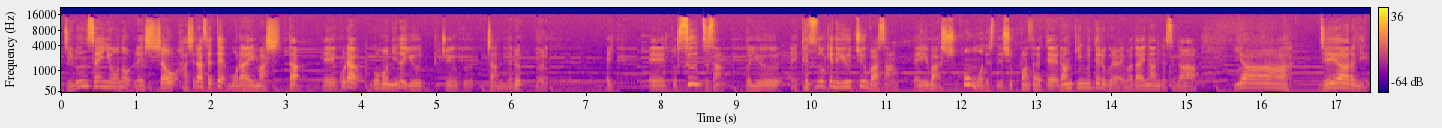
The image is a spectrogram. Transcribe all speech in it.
自分専用の列車を走らせてもらいました、えー、これはご本人の YouTube チャンネルより、はい。えーと、スーツさんという、え、鉄道系の YouTuber さん、えー、今本もですね出版されてランキング出るぐらい話題なんですが。いや JR に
